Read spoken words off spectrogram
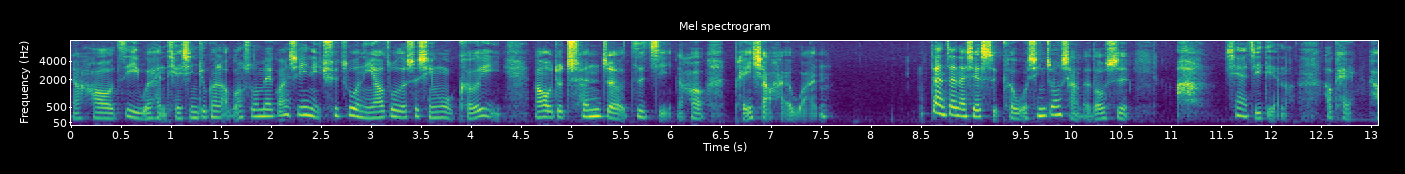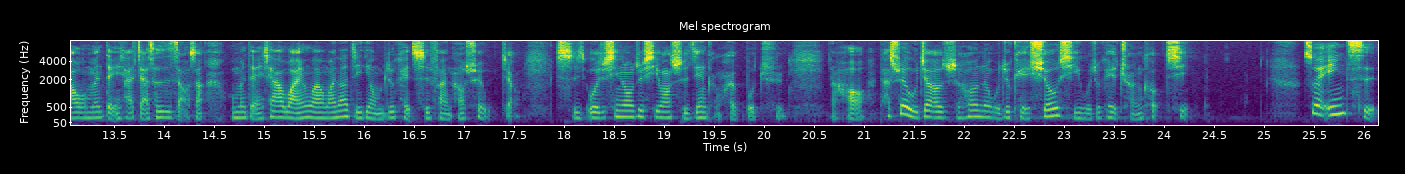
然后自以为很贴心，就跟老公说没关系，你去做你要做的事情，我可以。然后我就撑着自己，然后陪小孩玩。但在那些时刻，我心中想的都是啊，现在几点了？OK，好，我们等一下，假设是早上，我们等一下玩一玩，玩到几点我们就可以吃饭，然后睡午觉。时，我就心中就希望时间赶快过去。然后他睡午觉的时候呢，我就可以休息，我就可以喘口气。所以因此。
